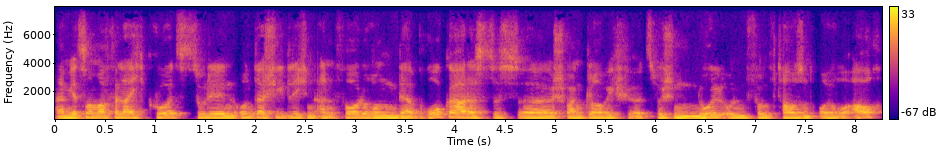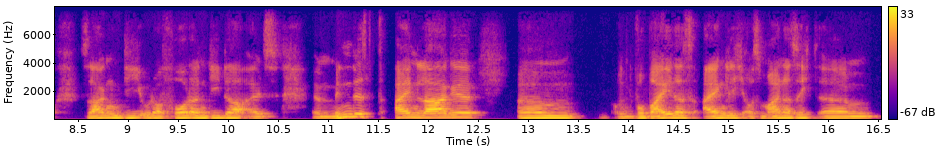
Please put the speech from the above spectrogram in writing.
Ähm, jetzt nochmal vielleicht kurz zu den unterschiedlichen Anforderungen der Broker. Das, das äh, schwankt, glaube ich, zwischen 0 und 5000 Euro auch, sagen die oder fordern die da als äh, Mindesteinlage. Ähm, und wobei das eigentlich aus meiner Sicht ähm,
